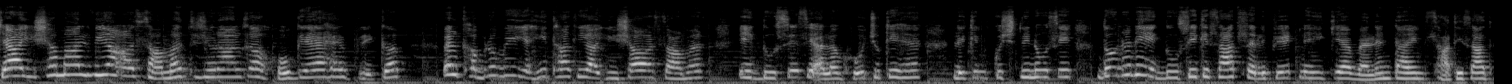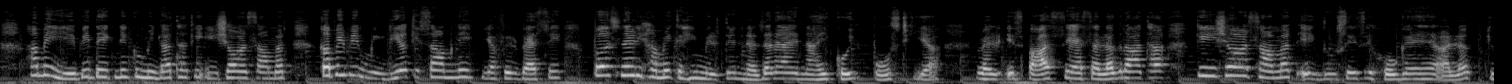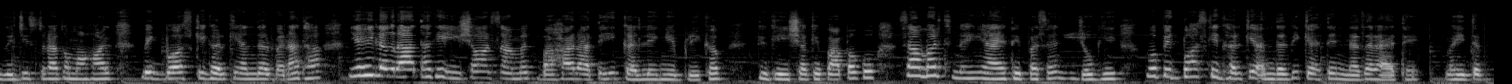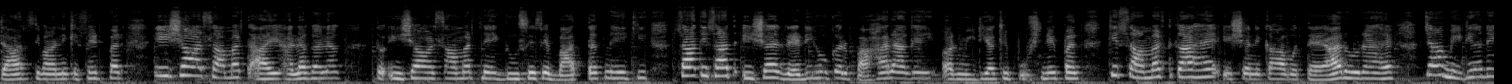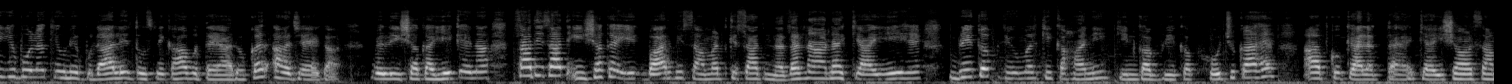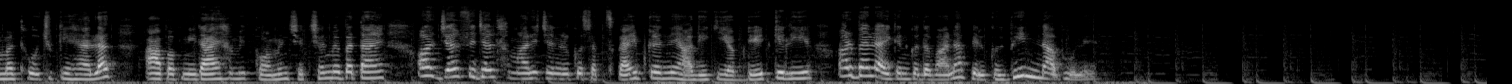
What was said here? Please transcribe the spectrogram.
क्या ईशा मालविया और सामर्थ जुड़ाल का हो गया है ब्रेकअप? वेल खबरों में यही था कि आयशा और सामर एक दूसरे से अलग हो चुके हैं, लेकिन कुछ दिनों से दोनों ने एक दूसरे के साथ सेलिब्रेट नहीं किया वैलेंटाइन साथ ही साथ हमें ये भी देखने को मिला था कि ईशा और सामर कभी भी मीडिया के सामने या फिर वैसे पर्सनली हमें कहीं मिलते नज़र आए, ना ही कोई पोस्ट किया। वेल इस बात से ऐसा लग रहा था कि ईशा और सामत एक दूसरे से हो गए हैं अलग, क्योंकि जिस तरह का माहौल बिग बॉस के घर के अंदर बना था, यही लग रहा था कि ईशा और सामत बाहर आते ही कर लेंगे ब्रेकअप। क्योंकि ईशा के पापा को सामर्थ नहीं आए थे पसंद जो कि वो बिग बॉस के घर के अंदर भी कहते नज़र आए थे। वहीं जब डांस दीवाने के सेट पर ईशा और सामर्थ आए अलग अलग तो ईशा और सामर्थ ने एक दूसरे से बात तक नहीं की। साथ ही साथ ईशा रेडी होकर बाहर आ गई और मीडिया के पूछने पर कि सामर्थ कहा है, ईशा ने कहा वो तैयार हो रहा है। जहाँ मीडिया ने ये बोला कि उन्हें बुला ले तो उसने कहा वो तैयार होकर आ जाएगा। वेल ईशा का ये कहना, साथ ही साथ ईशा का एक बार भी सामर्थ के साथ नज़र ना आना क्या ये है? ब्रेकअप र्यूमर की कहानी कि इनका ब्रेकअप हो चुका है। आपको क्या लगता है, क्या ईशा और सामर्थ हो चुके हैं अलग? आप अपनी राय हमें कमेंट सेक्शन में बताएँ और जल्द से जल्द हमारे चैनल को सब्सक्राइब करने आगे की अपडेट के लिए और बेल आइकन को दबाना बिल्कुल भी ना भूलें।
